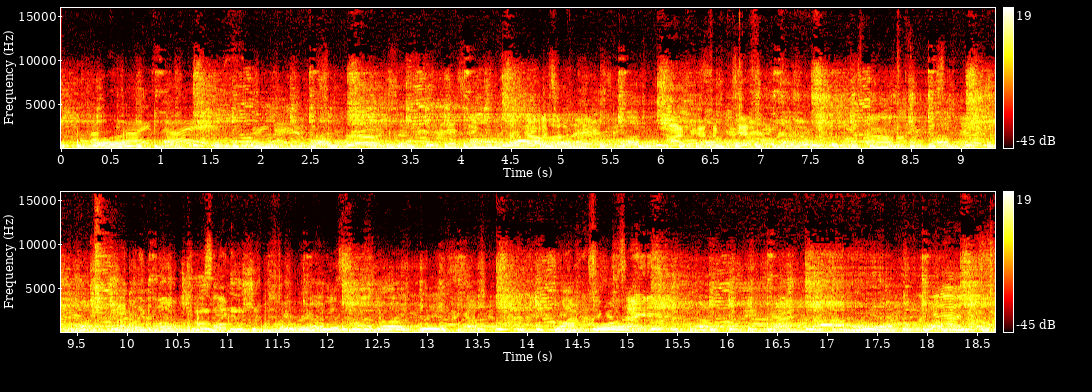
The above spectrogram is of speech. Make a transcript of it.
Oh, Nice, nice. Very nice. I forgot to piss. uh, Chris, sophomore. Oh yeah.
